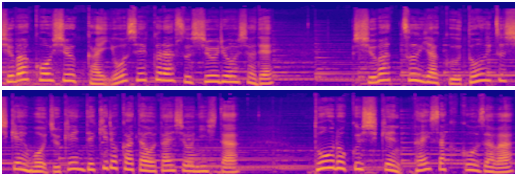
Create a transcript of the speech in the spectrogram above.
手話講習会養成クラス修了者で手話通訳統一試験を受験できる方を対象にした登録試験対策講座は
